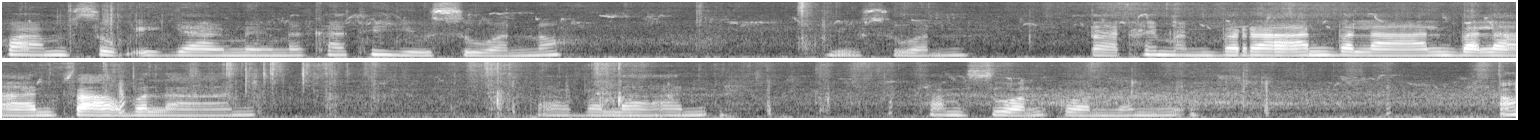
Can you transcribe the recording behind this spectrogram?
ความสุขอีกอย่างหนึ่งนะคะที่อยู่สวนเนาะอยู่สวน ตัดให้มันบาลานบาลานบาลานซ์ฟาวบาลานซ์ฟาวบาลานทำสวนก่อนวันนี้เอ้า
